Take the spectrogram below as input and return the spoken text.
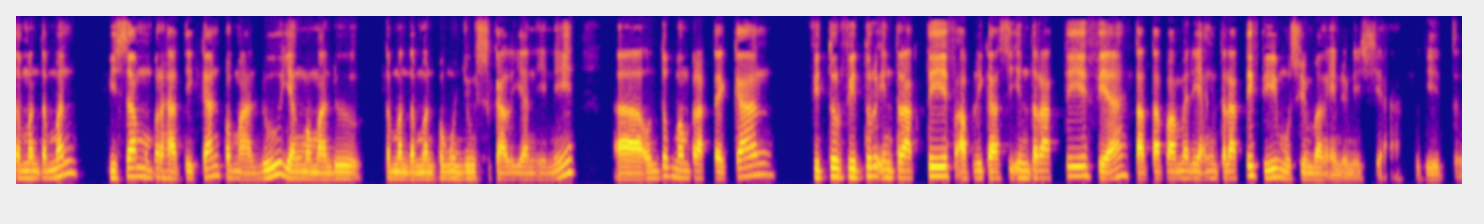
teman-teman bisa memperhatikan pemandu yang memandu teman-teman pengunjung sekalian ini uh, untuk mempraktekkan fitur-fitur interaktif, aplikasi interaktif ya, tata pamer yang interaktif di Museum Bank Indonesia begitu.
